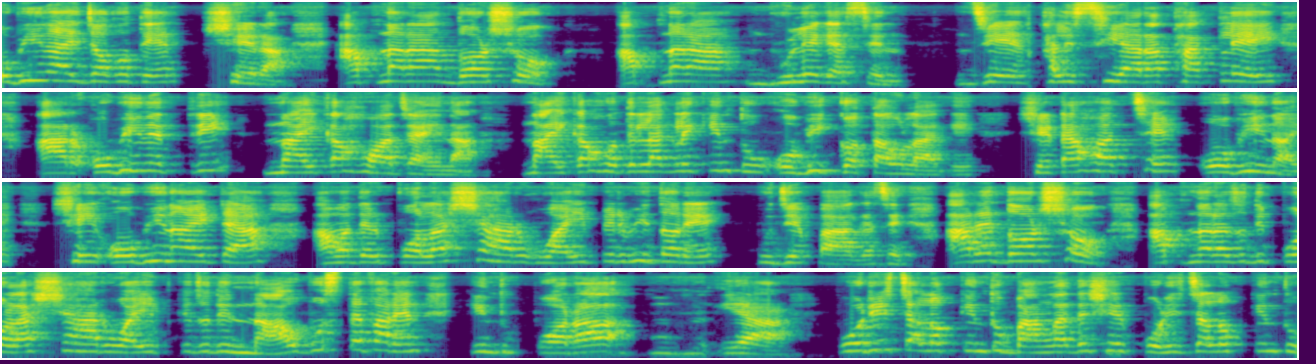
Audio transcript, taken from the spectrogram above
অভিনয় জগতের সেরা। আপনারা দর্শক আপনারা ভুলে গেছেন যে খালি সিয়ারা থাকলেই আর অভিনেত্রী নায়িকা হওয়া যায় না। নায়িকা হতে লাগলে কিন্তু অভিজ্ঞতাও লাগে। সেটা হচ্ছে অভিনয়। সেই অভিনয়টা আমাদের পলাশ সাহার ওয়াইফের ভিতরে খুঁজে পাওয়া গেছে। আরে দর্শক আপনারা যদি পলাশ সাহার ওয়াইফকে যদি নাও বুঝতে পারেন কিন্তু উম, ইয়া পরিচালক কিন্তু বাংলাদেশের পরিচালক কিন্তু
